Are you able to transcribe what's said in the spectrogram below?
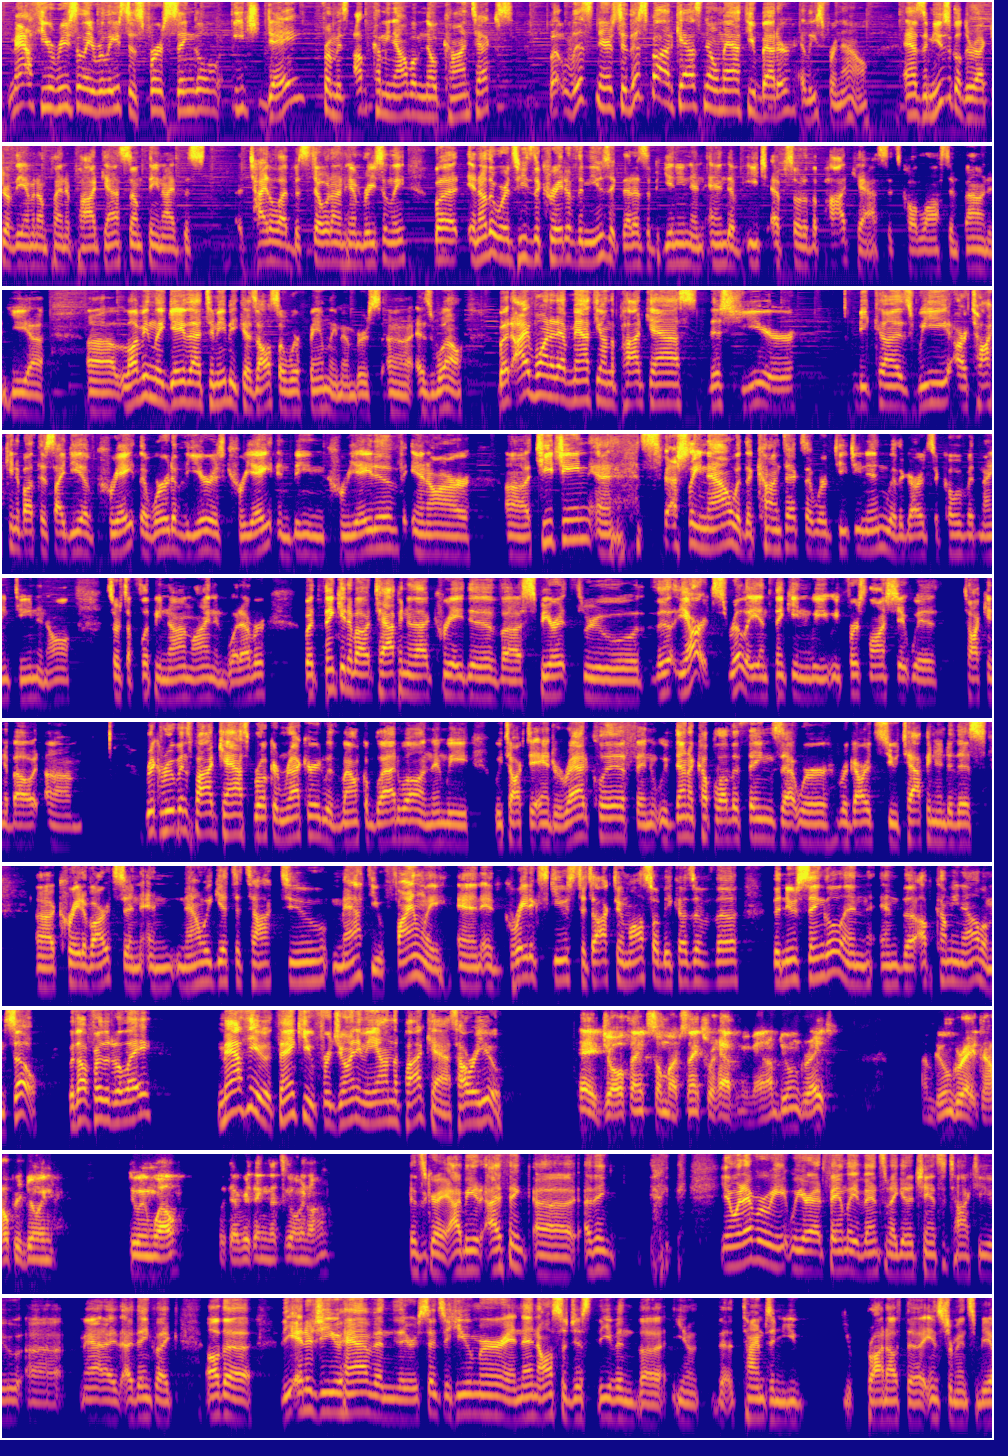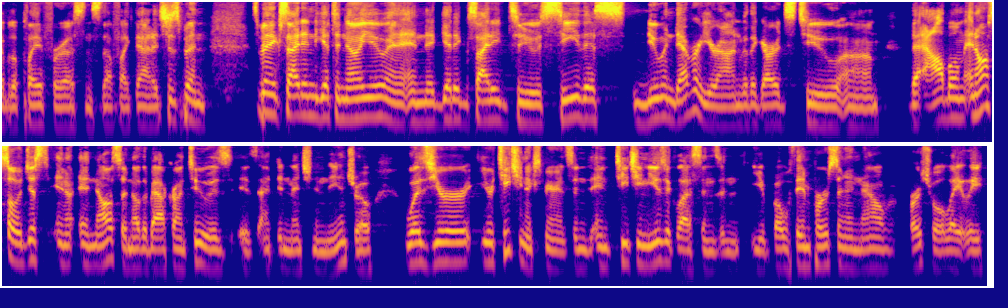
Matthew recently released his first single, Each Day, from his upcoming album, No Context. But listeners to this podcast know Matthew better, at least for now as the musical director of the Amidon Planet podcast, something I've bes- title I've bestowed on him recently. But in other words, he's the creator of the music that has the beginning and end of each episode of the podcast. It's called Lost and Found, and he uh, uh, lovingly gave that to me because also we're family members uh, as well. But I've wanted to have Matthew on the podcast this year because we are talking about this idea of create. The word of the year is create and being creative in our uh, teaching, and especially now with the context that we're teaching in with regards to COVID 19 and all sorts of flipping online and whatever. But thinking about tapping into that creative uh, spirit through the, the, arts, really, and thinking we, we first launched it with talking about um, Rick Rubin's podcast, Broken Record, with Malcolm Gladwell, and then we we talked to Andrew Radcliffe, and we've done a couple other things that were regards to tapping into this uh, creative arts and and now we get to talk to matthew finally. And a great excuse to talk to him also because of the the new single and and the upcoming album. So without further delay matthew thank you for joining me on the podcast. How are you? Hey joel thanks so much. Thanks for having me man. I'm doing great. I'm doing great. I hope you're doing doing well with everything that's going on. It's great. I mean i think uh i think you know, whenever we, we are at family events and I get a chance to talk to you, uh, Matt, I, I think like all the the energy you have and your sense of humor, and then also just even the you know the times and you you brought out the instruments and be able to play for us and stuff like that. It's just been it's been exciting to get to know you and, and to get excited to see this new endeavor you're on with regards to um, the album and also just in, and also another background too is is I didn't mention in the intro was your your teaching experience and, and teaching music lessons and you both in person and now virtual lately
